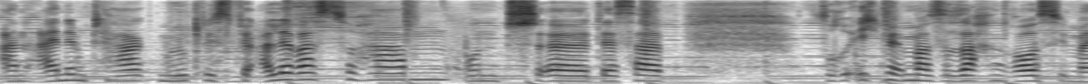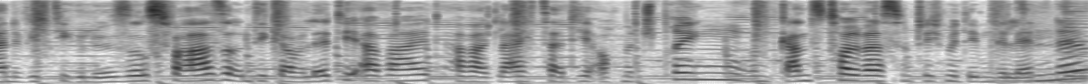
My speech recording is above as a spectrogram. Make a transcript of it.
an einem Tag möglichst für alle was zu haben und äh, deshalb suche ich mir immer so Sachen raus wie meine wichtige Lösungsphase und die Cavaletti-Arbeit, aber gleichzeitig auch mit Springen und ganz toll war es natürlich mit dem Gelände.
